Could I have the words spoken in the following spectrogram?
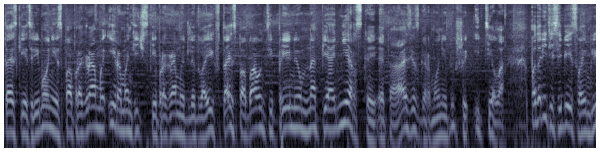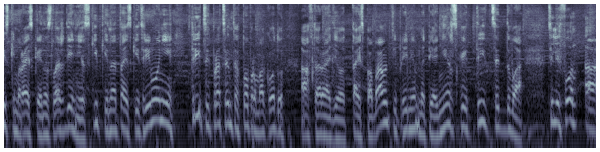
тайские церемонии, СПА-программы и романтические программы для двоих в Тай-спа Bounty Premium на Пионерской. Это оазис гармонии души и тела. Подарите себе и своим близким райское наслаждение. Скидки на тайские церемонии 30% по промокоду Авторадио. Тай-спа Bounty Premium на Пионерской 32. Телефон А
